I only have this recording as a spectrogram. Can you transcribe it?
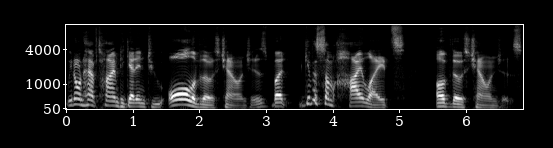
we don't have time to get into all of those challenges, but give us some highlights of those challenges.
